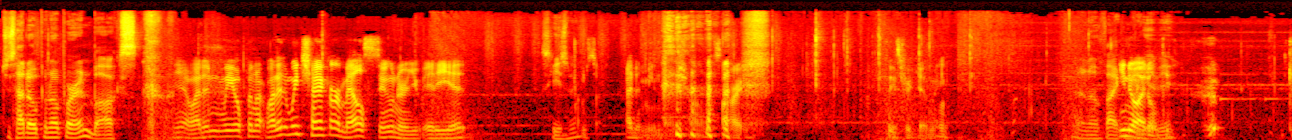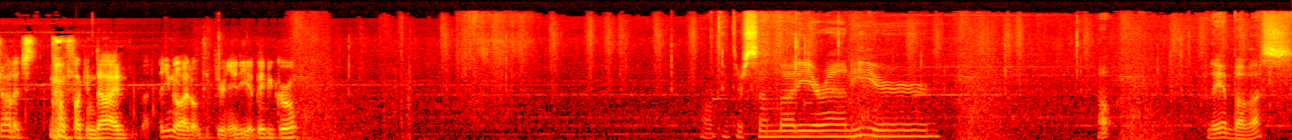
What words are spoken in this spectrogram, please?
just had to open up our inbox. Yeah, why didn't we open our, why didn't we check our mail sooner, you idiot? Excuse me. I'm sorry. I didn't mean that, Sean. I'm sorry. Please forgive me. I don't know if I can You know I don't God, I just fucking died. You know I don't think you're an idiot, baby girl. I don't think there's somebody around here. Oh, are they above us?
